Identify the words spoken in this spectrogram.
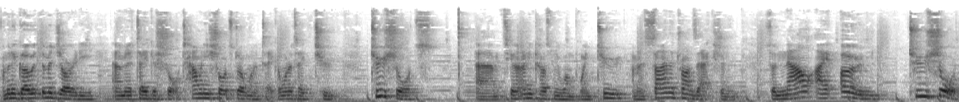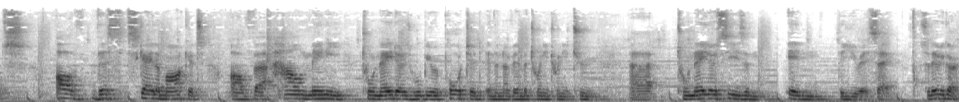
I'm gonna go with the majority and I'm gonna take a short. How many shorts do I wanna take? I wanna take two. Two shorts um, it's gonna only cost me 1.2. I'm gonna sign the transaction. So now I own two shorts of this scalar market of uh, how many tornadoes will be reported in the November 2022 uh, tornado season in the USA. So there we go,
